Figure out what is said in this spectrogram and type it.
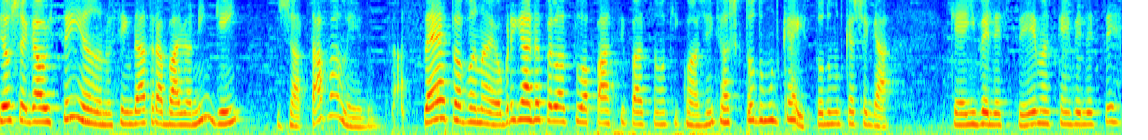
se eu chegar aos 100 anos sem dar trabalho a ninguém, já tá valendo. Tá certo, Avanael. Obrigada pela sua participação aqui com a gente. Eu acho que todo mundo quer isso. Todo mundo quer chegar, quer envelhecer, mas quer envelhecer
